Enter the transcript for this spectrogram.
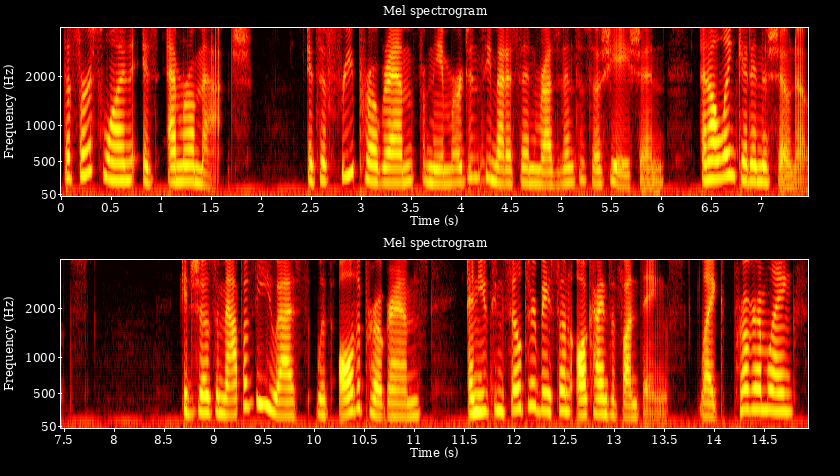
The first one is EMRA Match. It's a free program from the Emergency Medicine Residents Association, and I'll link it in the show notes. It shows a map of the US with all the programs, and you can filter based on all kinds of fun things, like program length,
